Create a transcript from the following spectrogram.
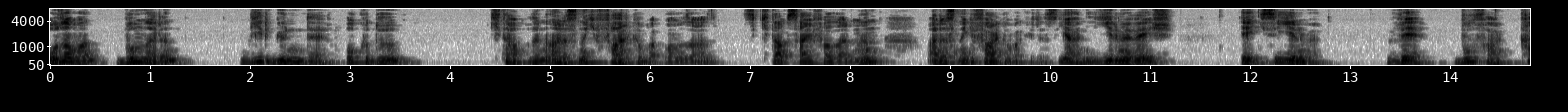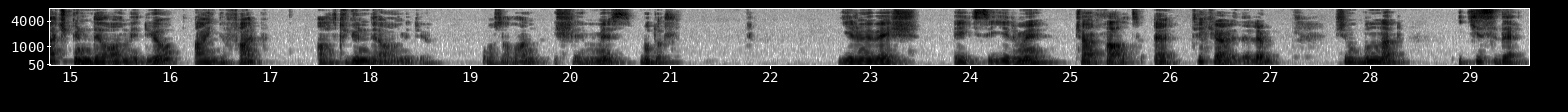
O zaman bunların bir günde okuduğu kitapların arasındaki farkı bakmamız lazım. Kitap sayfalarının arasındaki farkı bakacağız. Yani 25 eksi 20. Ve bu fark kaç gün devam ediyor? Aynı fark 6 gün devam ediyor. O zaman işlemimiz budur. 25 eksi 20 çarpı 6. Evet tekrar edelim. Şimdi bunlar ikisi de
